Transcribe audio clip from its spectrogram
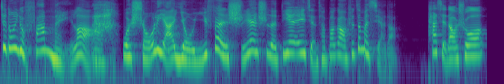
这东西就发霉了啊！我手里啊有一份实验室的 DNA 检测报告，是这么写的，他写到说，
